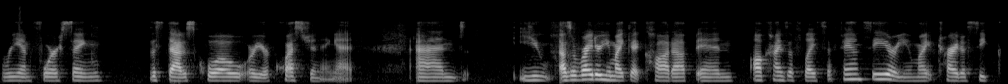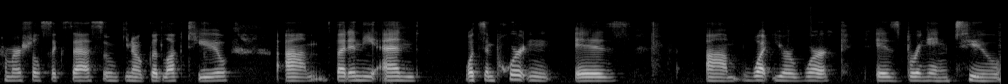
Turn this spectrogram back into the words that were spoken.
reinforcing the status quo or you're questioning it. And you as a writer you might get caught up in all kinds of flights of fancy or you might try to seek commercial success so you know good luck to you. Um, but in the end what's important is um, what your work is bringing to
